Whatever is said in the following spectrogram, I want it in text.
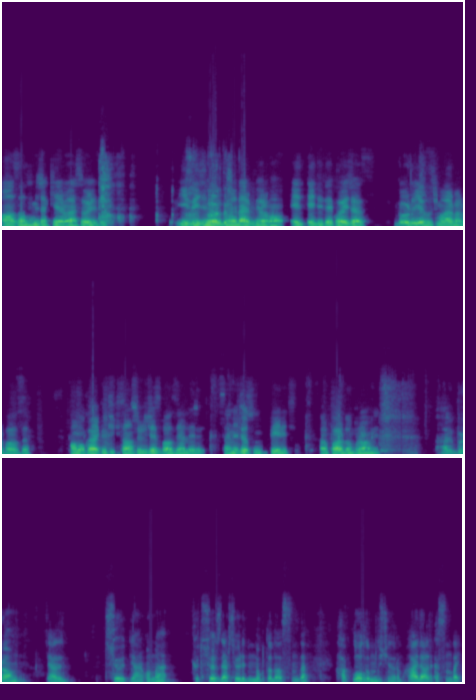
ağza alınmayacak kelimeler söyledi. İzleyicinin Doğrudur. ne der bilmiyorum ama ed- edite koyacağız. Doğru. yazışmalar var bazı. Ama o kadar kötü ki sansürleyeceğiz bazı yerleri. Sen ne diyorsun? Aa, Pardon Brown için. Abi Brown yani sö- yani ona kötü sözler söylediğin noktada aslında haklı olduğumu düşünüyorum. Hala arkasındayım.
